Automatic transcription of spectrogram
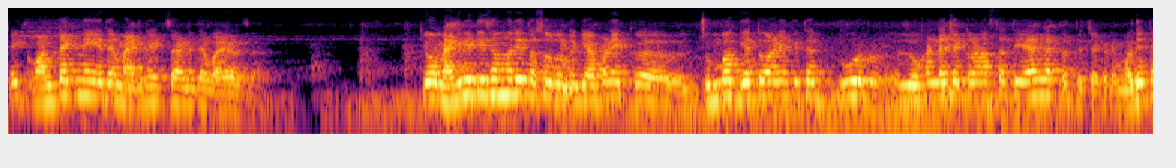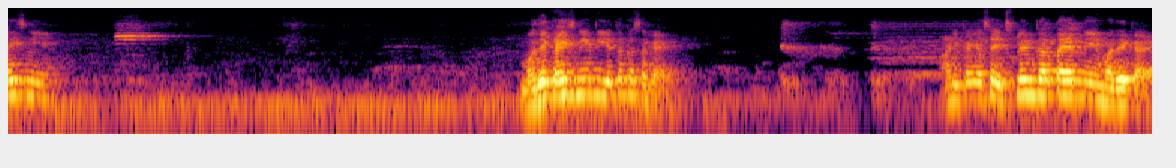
काही कॉन्टॅक्ट नाही आहे त्या मॅग्नेटचा आणि त्या वायरचा किंवा मॅग्नेटिझममध्ये तसंच होतं की आपण एक चुंबक घेतो आणि तिथे दूर लोखंडाचे कण असतात ते यायला लागतात त्याच्याकडे. मध्ये काहीच नाही आहे मध्ये काहीच नाही ते येतं कसं काय? आणि काही असं एक्सप्लेन करता येत नाही मध्ये काय.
